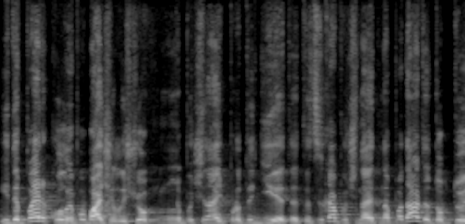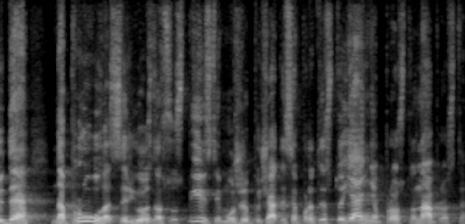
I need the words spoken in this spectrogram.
І тепер, коли побачили, що починають протидіяти ТЦК, починають нападати, тобто йде напруга серйозна в суспільстві, може початися протистояння просто-напросто.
